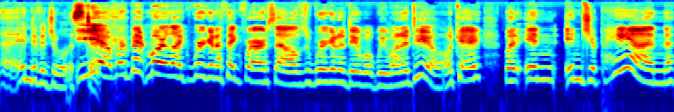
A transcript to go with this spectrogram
uh, individualistic. yeah, we're a bit more like we're gonna think for ourselves. We're gonna do what we want to do, okay? But in in Japan,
